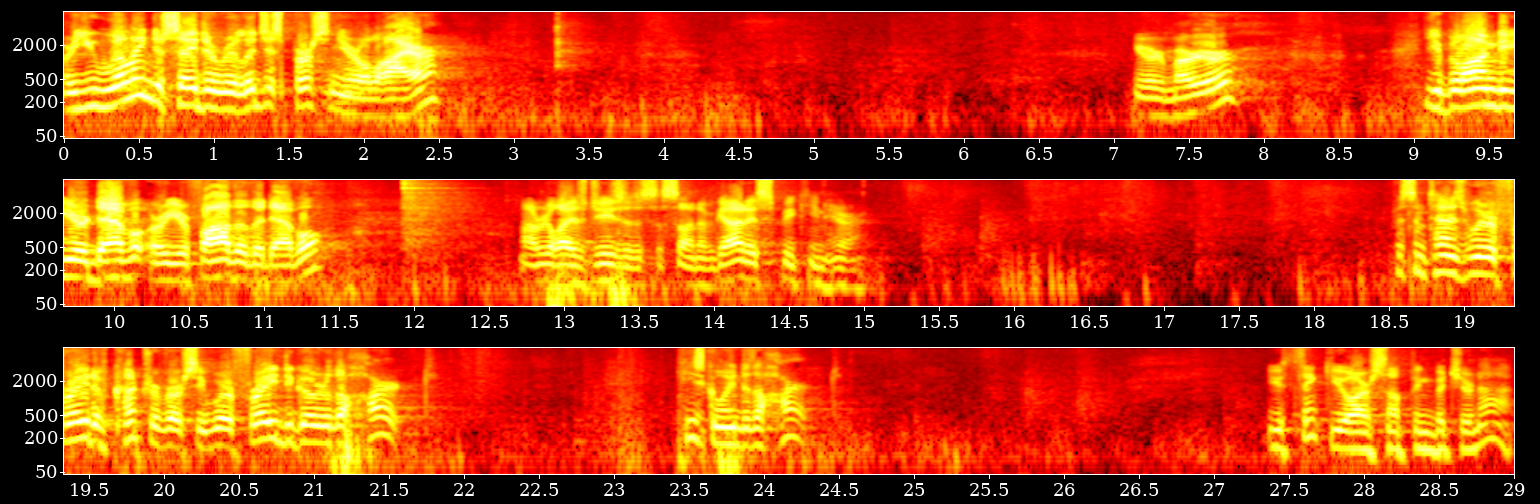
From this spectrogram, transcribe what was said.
Are you willing to say to a religious person you're a liar? You're a murderer? You belong to your devil or your father, the devil? I realize Jesus, the Son of God, is speaking here. But sometimes we're afraid of controversy. We're afraid to go to the heart. He's going to the heart. You think you are something, but you're not.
